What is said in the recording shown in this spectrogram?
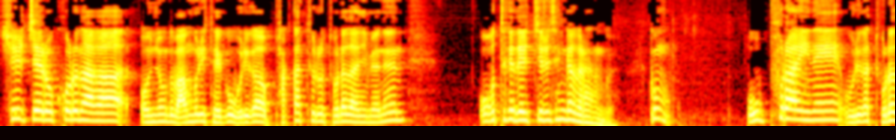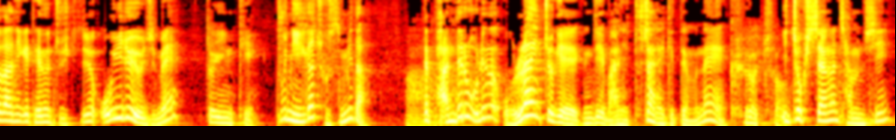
실제로 코로나가 어느 정도 마무리되고 우리가 바깥으로 돌아다니면은 어떻게 될지를 생각을 하는 거예요. 그럼 오프라인에 우리가 돌아다니게 되는 주식들이 오히려 요즘에 또 인기. 분위기가 좋습니다. 아, 근데 반대로 우리는 온라인 쪽에 굉장히 많이 투자를 했기 때문에 그렇죠. 이쪽 시장은 잠시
